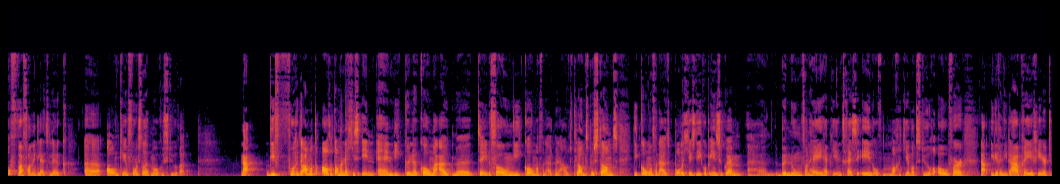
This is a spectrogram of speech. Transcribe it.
Of waarvan ik letterlijk uh, al een keer een voorstel heb mogen sturen. Nou, die voer ik er allemaal, altijd allemaal netjes in. En die kunnen komen uit mijn telefoon, die komen vanuit mijn oude klantbestand, die komen vanuit polletjes die ik op Instagram uh, benoem van hey, heb je interesse in of mag ik je wat sturen over? Nou, iedereen die daarop reageert,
